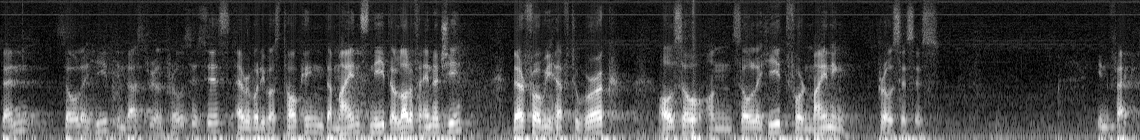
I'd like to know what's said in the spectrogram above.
Then solar heat, industrial processes, everybody was talking, the mines need a lot of energy, therefore we have to work also on solar heat for mining processes. In fact,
